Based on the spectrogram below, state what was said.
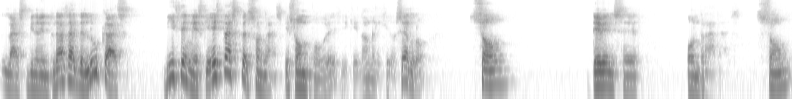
las bienaventuranzas de Lucas dicen es que estas personas, que son pobres y que no han elegido serlo, son, deben ser honradas, son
